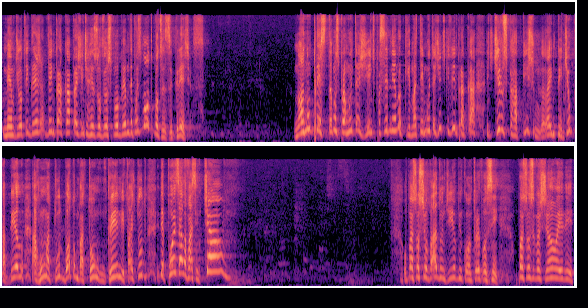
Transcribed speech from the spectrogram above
Membro de outra igreja, vem para cá para a gente resolver os problemas, depois volta para outras igrejas. Nós não prestamos para muita gente para ser membro aqui, mas tem muita gente que vem para cá, a gente tira os carrapichos, impedir o cabelo, arruma tudo, bota um batom, um creme, faz tudo, e depois ela vai assim, tchau. O pastor Silvado um dia me encontrou e falou assim: o pastor Sebastião, ele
